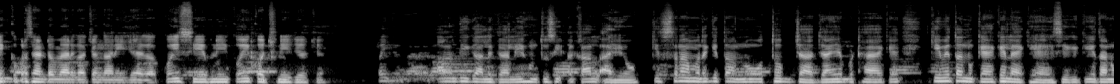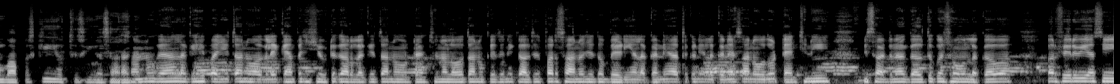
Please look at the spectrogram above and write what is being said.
1% ਅਮਰੀਕਾ ਚੰਗਾ ਨਹੀਂ ਜੀ ਹੈਗਾ। ਕੋਈ ਸੇਫ ਨਹੀਂ ਕੋਈ ਕੁਛ ਨਹੀਂ ਜੀ ਉੱਥੇ ਭਾਈ, ਆਉਣ ਦੀ ਗੱਲ ਕਰ ਲਈ ਹੁਣ ਤੁਸੀਂ ਅਕਾਲ ਆਏ ਹੋ, ਕਿਸ ਤਰ੍ਹਾਂ ਮਤਲਬ ਕਿ ਤੁਹਾਨੂੰ ਉੱਥੋਂ ਜਹਾਜ਼ਾਂ ਜਾਂ ਬਿਠਾਇਆ ਕੇ ਕਿਵੇਂ ਤੁਹਾਨੂੰ ਕਹਿ ਕੇ ਲੈ ਕੇ ਆਏ ਸੀ ਕਿ ਤੁਹਾਨੂੰ ਵਾਪਸ ਕੀ ਉੱਥੇ ਸੀਗਾ ਸਾਰਾ ਸਾਨੂੰ ਕਹਿਣ ਲੱਗੇ ਸੀ, ਭਾਜੀ, ਤੁਹਾਨੂੰ ਅਗਲੇ ਕੈਂਪ 'ਚ ਸ਼ਿਫਟ ਕਰ ਲੱਗੇ, ਤੁਹਾਨੂੰ ਟੈਨਸ਼ਨ ਨਾ ਲਓ, ਤੁਹਾਨੂੰ ਕਿਤੇ ਨਹੀਂ ਕਰਦੇ ਪਰ ਸਾਨੂੰ ਜਦੋਂ ਬੇੜੀਆਂ ਲੱਗਣੀਆਂ ਹੱਥਕੜੀਆਂ ਲੱਗਣੀਆਂ ਸਾਨੂੰ ਉਦੋਂ ਟੈਨਸ਼ਨ ਹੀ ਵੀ ਸਾਡੇ ਨਾਲ ਗਲਤ ਕੁਝ ਹੋਣ ਲੱਗਾ ਵਾ। ਪਰ ਫਿਰ ਵੀ ਅਸੀਂ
